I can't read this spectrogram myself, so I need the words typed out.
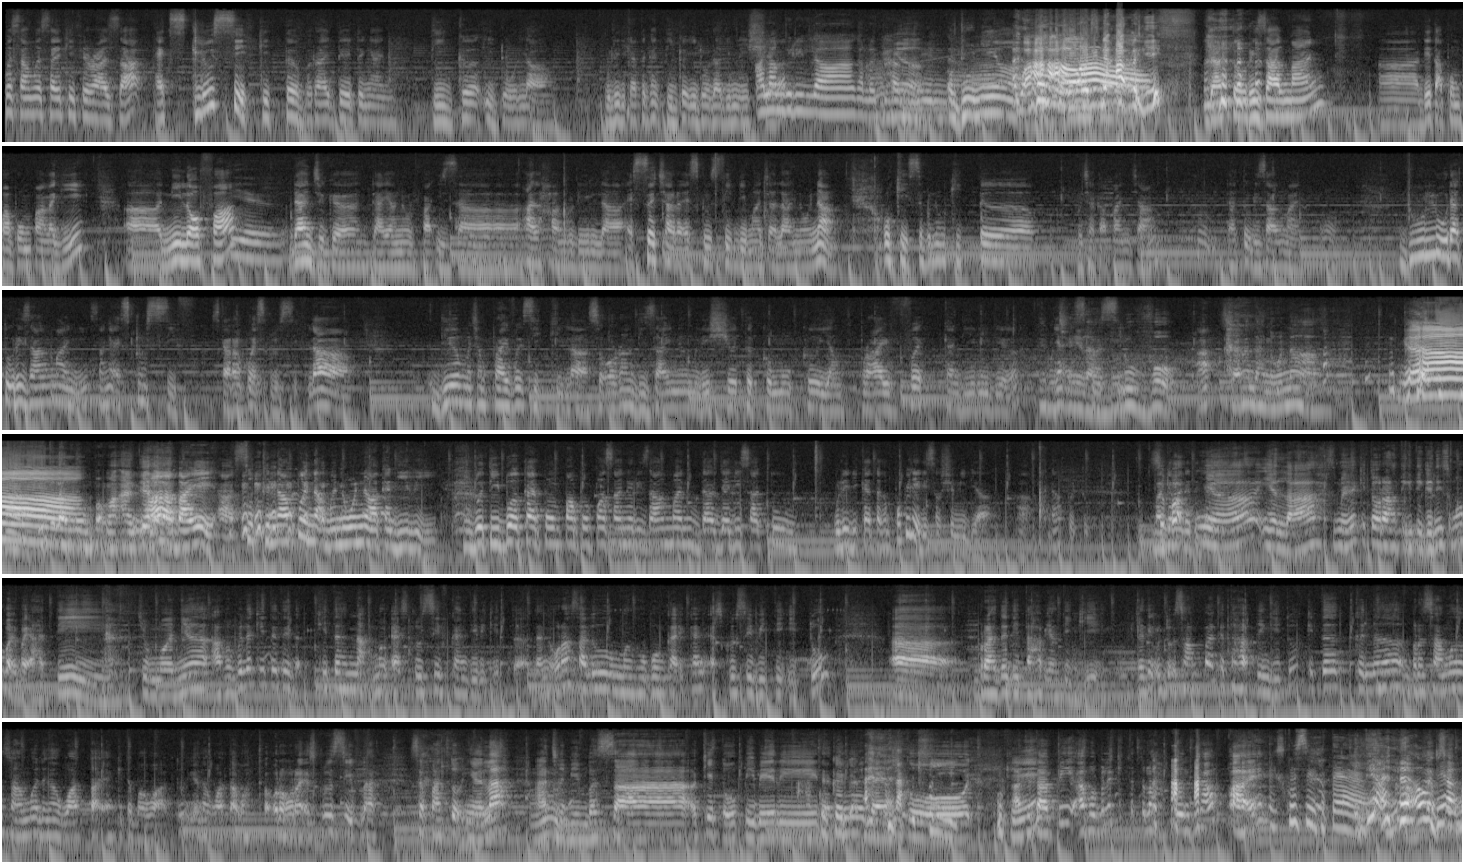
Bersama saya Kifi Razak, eksklusif kita berada dengan tiga idola. Boleh dikatakan tiga idola di Malaysia. Alhamdulillah kalau dunia. Oh, dunia. Wow, kita up lagi. Datuk Rizalman. Uh, dia tak pumpang-pumpang lagi. Uh, Nilofa Ya. dan juga Dayang Nur Faiza. Alhamdulillah eh, secara eksklusif di majalah Nona. Okey, sebelum kita bercakap panjang, Datuk Rizalman. Dulu Datuk Rizalman ni sangat eksklusif. Sekarang pun eksklusif lah. Dia macam private sikit lah. Seorang designer Malaysia terkemuka yang privatekan diri dia. Eh, yang macam ni lah. eksklusif. Dulu Vogue. Ha? Sekarang dah Nona. Ya. Itulah perumpamaan dia. Ah baik. Ah, so kenapa nak menonakan diri? Tiba-tiba kan pompang-pompang sana Rizalman dah jadi satu boleh dikatakan popular di social media. Ha, kenapa tu? Sebabnya ialah sebenarnya kita orang tiga-tiga ni semua baik-baik hati. Cumanya apabila kita tidak kita nak mengeksklusifkan diri kita dan orang selalu menghubungkaitkan eksklusiviti itu uh, berada di tahap yang tinggi. Jadi untuk sampai ke tahap tinggi itu kita kena bersama-sama dengan watak yang kita bawa tu ialah watak-watak orang-orang eksklusif lah. Sepatutnya lah hmm. cermin besar, okey topi beri Aku dan kena juga lelaki. coat. Okey. Ah, tetapi apabila kita telah mencapai Eksklusif kita. Diam lah. Oh, diam.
